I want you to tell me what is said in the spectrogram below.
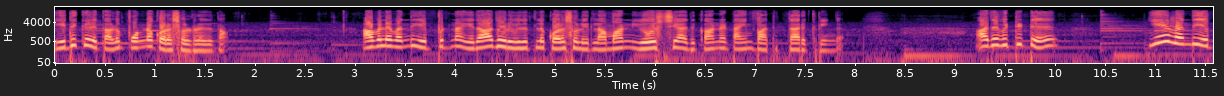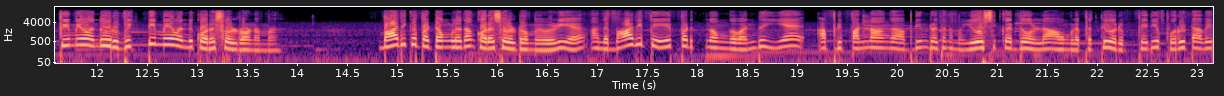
எதுக்கு எடுத்தாலும் பொண்ணை குறை சொல்கிறது தான் அவளை வந்து எப்படின்னா ஏதாவது ஒரு விதத்தில் குறை சொல்லிடலாமான்னு யோசித்து அதுக்கான டைம் பார்த்துட்டு தான் இருக்கிறீங்க. அதை விட்டுட்டு ஏன் வந்து எப்பயுமே வந்து ஒரு விக்டிமே வந்து குறை சொல்கிறோம் நம்ம? பாதிக்கப்பட்டவங்கள தான் குறை சொல்கிறோமே ஒழிய அந்த பாதிப்பை ஏற்படுத்தினவங்க வந்து ஏன் அப்படி பண்ணாங்க அப்படின்றத நம்ம யோசிக்கிறதும் இல்லை அவங்கள பற்றி ஒரு பெரிய பொருட்டாகவே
